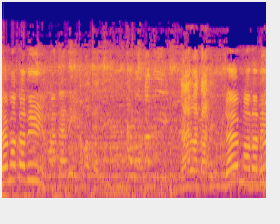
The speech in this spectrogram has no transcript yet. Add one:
जय माता दी। जय माता दी।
